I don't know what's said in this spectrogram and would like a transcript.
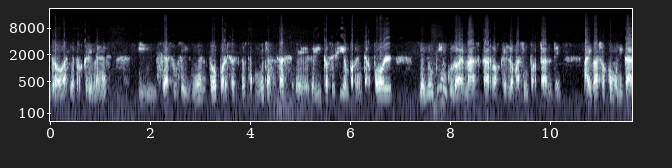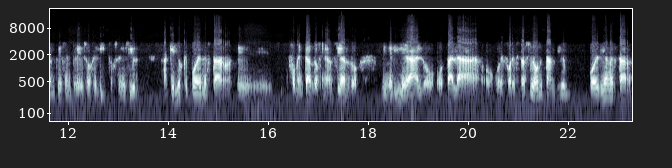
Drogas y otros crímenes, y se hace un seguimiento, por eso muchas de esas eh, delitos se siguen por la Interpol, y hay un vínculo además, Carlos, que es lo más importante. Hay vasos comunicantes entre esos delitos, es decir, aquellos que pueden estar eh, fomentando, financiando minería ilegal o, tala o, deforestación, también podrían estar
